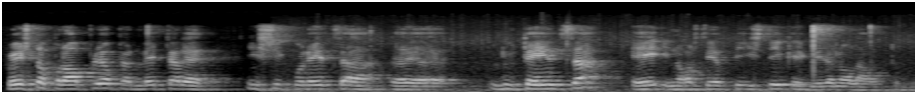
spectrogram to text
Questo proprio per mettere in sicurezza eh, l'utenza e i nostri artisti che guidano l'autobus.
